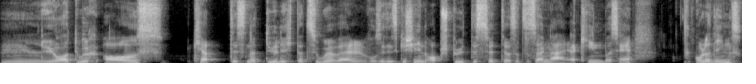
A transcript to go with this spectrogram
Hm, ja, durchaus gehört das natürlich dazu, weil wo sich das Geschehen abspült, das sollte ja sozusagen auch erkennbar sein. Allerdings,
